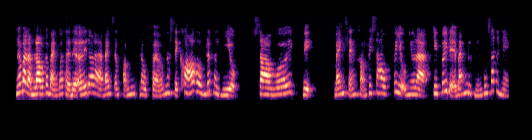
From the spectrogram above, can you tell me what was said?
nếu mà làm lâu các bạn có thể để ý đó là bán sản phẩm đầu phễu nó sẽ khó hơn rất là nhiều so với việc bán sản phẩm phía sau. Ví dụ như là chi phí để bán được những cuốn sách này nè.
